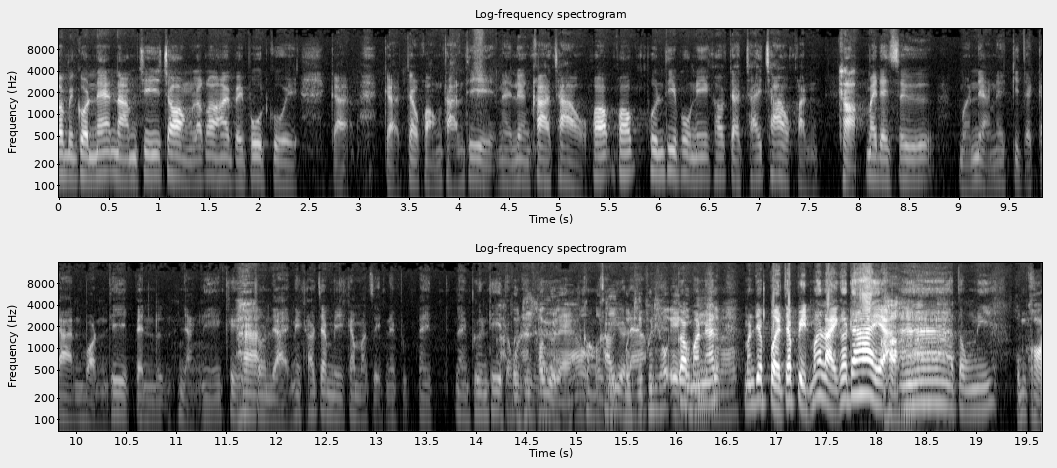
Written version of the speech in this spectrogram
ก็เป็นคนแนะนำชี้ช่อง แล้วก็ให้ไปพูดคุยกับกับเจ้าของฐานที่ในเรื่องค่าเช่า เพราะเพราะพื้นที่พวกนี้เขาจะใช้เช่ากัน ครับไม่ได้ซื้อเหมือนอย่างในกิจการบ่อนที่เป็นอย่างนี้คือฮะส่วนใหญ่นี่เขาจะมีกรรมสิทธิ์ในในในพื้นที่ตรงพื้นนั้นที่เขาอยู่แล้วของเขาอยู่แล้วพื้นที่เขาเองก็ก็มีมันนั้นใช่ไหมมันจะเปิดจะปิดเมื่อไหร่ก็ได้อะอ่า อ่าตรงนี้ ผมขอ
